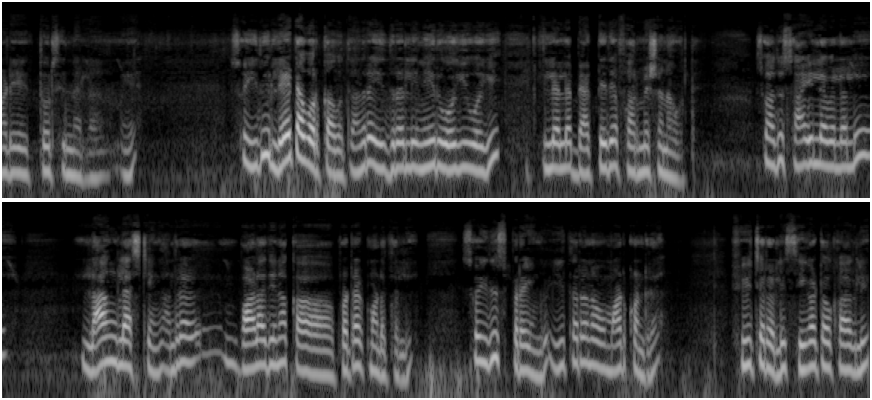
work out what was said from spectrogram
ಮಾಡಿ ತೋರಿಸಿದ್ನಲ್ಲ ನಮಗೆ. ಸೊ ಇದು ಲೇಟಾಗಿ ವರ್ಕ್ ಆಗುತ್ತೆ. ಅಂದರೆ ಇದರಲ್ಲಿ ನೀರು ಹೋಗಿ ಹೋಗಿ ಇಲ್ಲೆಲ್ಲ ಬ್ಯಾಕ್ಟೀರಿಯಾ ಫಾರ್ಮೇಷನ್ ಆಗುತ್ತೆ. ಸೊ ಅದು ಸಾಯಿಲ್ ಲೆವೆಲಲ್ಲಿ ಲಾಂಗ್ ಲಾಸ್ಟಿಂಗ್ ಅಂದರೆ ಭಾಳ ದಿನ ಕಾ ಪ್ರೊಟೆಕ್ಟ್ ಮಾಡುತ್ತಲ್ಲಿ. ಸೊ ಇದು ಸ್ಪ್ರೇಯಿಂಗ್ ಈ ಥರ ನಾವು ಮಾಡಿಕೊಂಡ್ರೆ ಫ್ಯೂಚರಲ್ಲಿ ಸಿಗಟೋಕ್ ಆಗಲಿ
